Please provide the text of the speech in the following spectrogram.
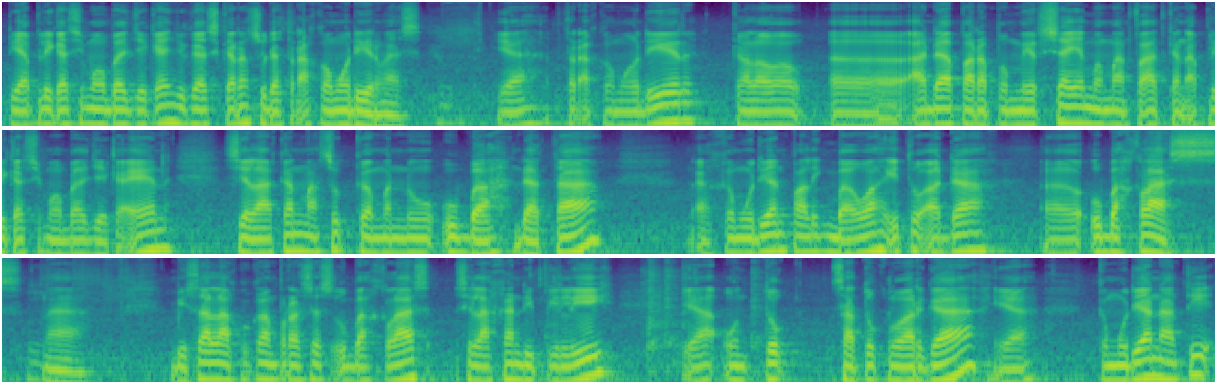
Di aplikasi mobile JKN juga sekarang sudah terakomodir, Mas. Ya, terakomodir kalau uh, ada para pemirsa yang memanfaatkan aplikasi mobile JKN, silakan masuk ke menu ubah data. Nah, kemudian paling bawah itu ada uh, ubah kelas. Nah, bisa lakukan proses ubah kelas silahkan dipilih ya untuk satu keluarga ya. Kemudian nanti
